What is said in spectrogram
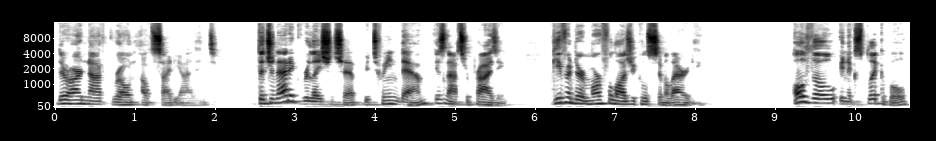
that are not grown outside the island. The genetic relationship between them is not surprising, given their morphological similarity. Although inexplicable,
